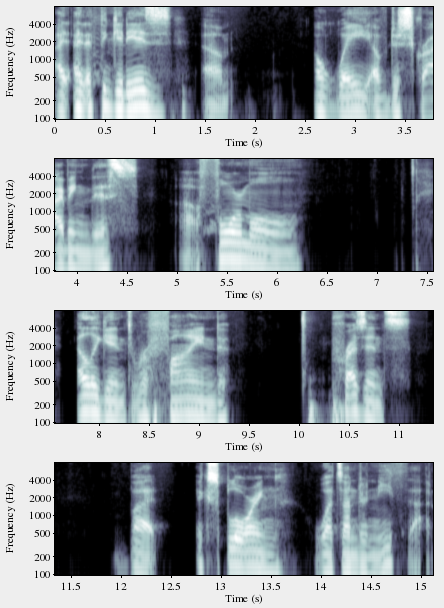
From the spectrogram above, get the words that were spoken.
I, I think it is um, a way of describing this uh, formal, elegant, refined presence, but exploring what's underneath that.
